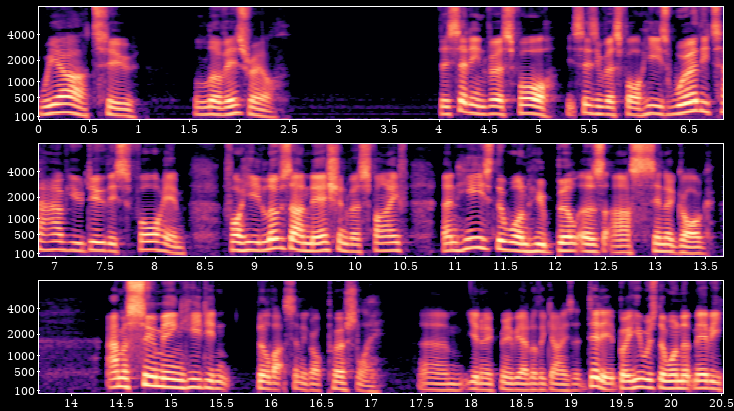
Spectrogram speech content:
We are to love Israel. They said in verse 4, it says in verse 4, He is worthy to have you do this for him, for he loves our nation, verse 5, and he's the one who built us our synagogue. I'm assuming he didn't build that synagogue personally. Um, you know, maybe had other guys that did it, but he was the one that maybe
